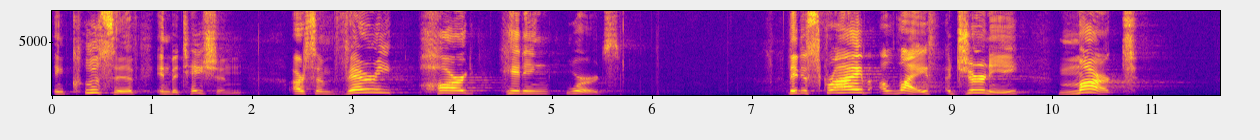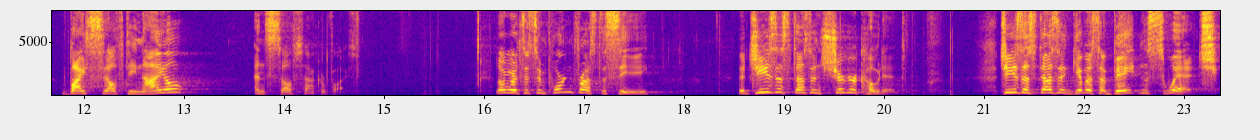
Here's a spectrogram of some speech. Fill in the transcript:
inclusive invitation are some very hard hitting words. They describe a life, a journey marked by self denial and self sacrifice. In other words, it's important for us to see that Jesus doesn't sugarcoat it. Jesus doesn't give us a bait and switch.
